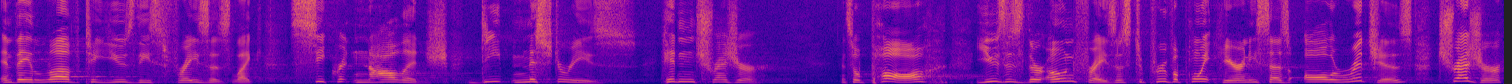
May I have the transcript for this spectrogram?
And they loved to use these phrases like secret knowledge, deep mysteries, hidden treasure. And so Paul uses their own phrases to prove a point here, and he says, All riches, treasure,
